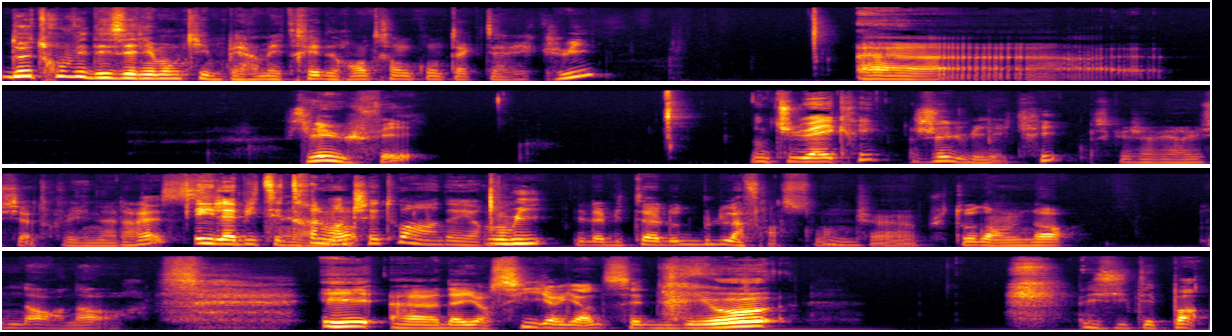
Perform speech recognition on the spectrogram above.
de trouver des éléments qui me permettraient de rentrer en contact avec lui. Euh, je l'ai eu fait. Donc tu lui as écrit? Je lui ai écrit, parce que j'avais réussi à trouver une adresse. Et il habitait très loin de chez toi, hein, d'ailleurs. Oui, il habitait à l'autre bout de la France, donc mmh. euh, plutôt dans le nord. Nord-nord. Et euh, d'ailleurs, s'il regarde cette vidéo, n'hésitez pas,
